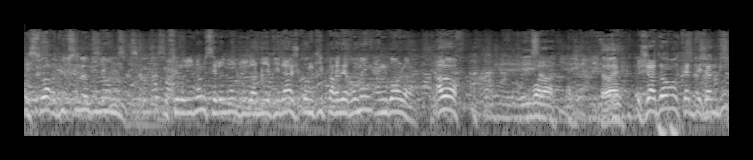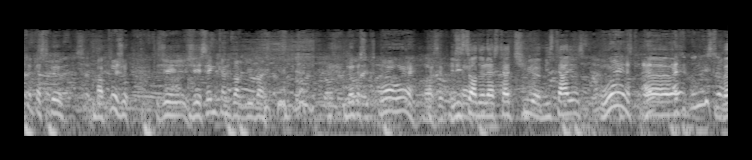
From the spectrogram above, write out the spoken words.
L'histoire du Xélodunum. Le Xélodunum, c'est le nom du dernier village conquis par les Romains en Gaule. Alors, voilà. Ouais. J'adore quand des gens doutent parce que après j'ai 50 arguments. Non, parce que, ouais, ouais. ouais l'histoire de la statue euh, mystérieuse. Ouais, euh, ah, tu connais l'histoire Bah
